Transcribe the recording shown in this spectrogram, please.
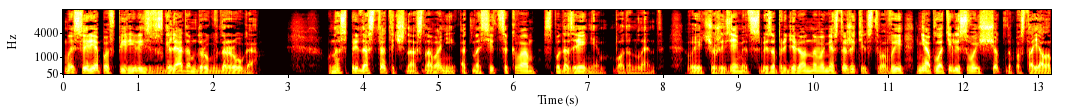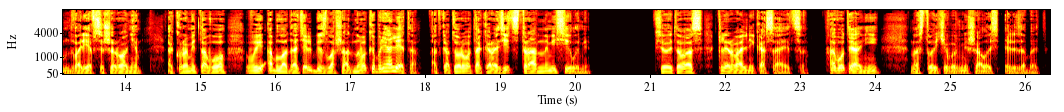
Мы свирепо вперились взглядом друг в друга. «У нас предостаточно оснований относиться к вам с подозрением, Боденленд. Вы чужеземец без определенного места жительства. Вы не оплатили свой счет на постоялом дворе в Сашероне. А кроме того, вы обладатель безлошадного кабриолета, от которого так и разит странными силами. Все это вас, Клерваль, не касается. А вот и они, — настойчиво вмешалась Элизабет.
